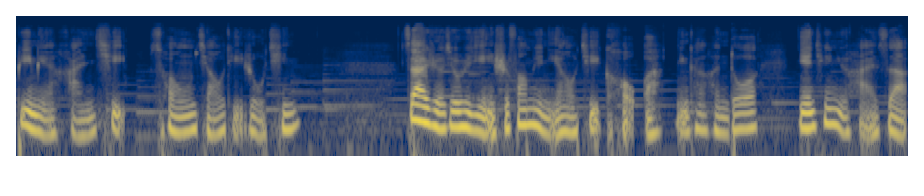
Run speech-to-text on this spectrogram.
避免寒气从脚底入侵。再者就是饮食方面，你要忌口啊！你看很多年轻女孩子啊，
